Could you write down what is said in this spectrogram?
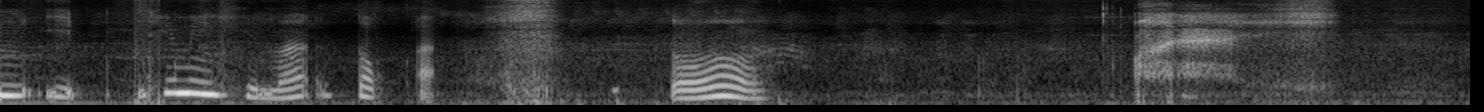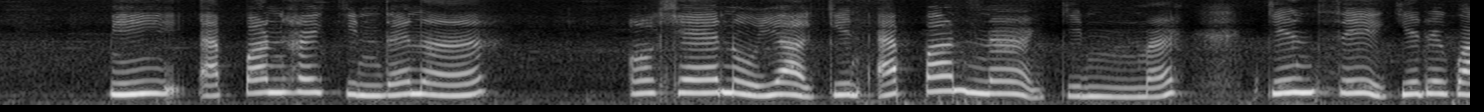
นอิฐที่มีหิมะตกอะอ๋อมีแอปเปิ้ลให้กินได้นะ โอเค หนูอยากกินแอปเปิ้ลนะกินไหม กินสิ กินดีกว่า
